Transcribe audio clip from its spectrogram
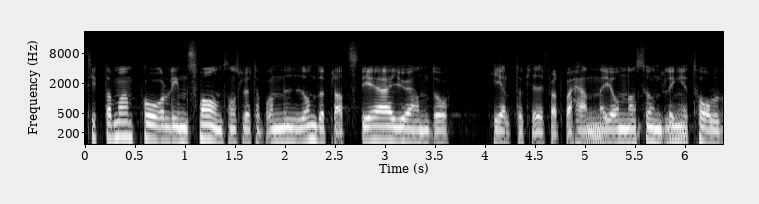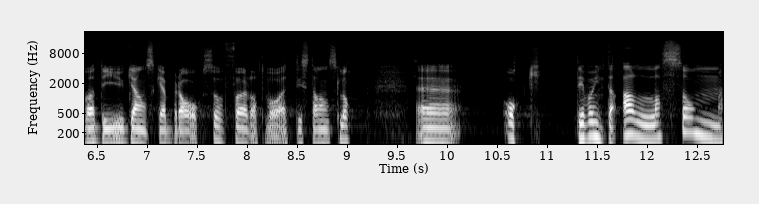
tittar man på Linn Svan som slutar på nionde plats, det är ju ändå helt okej för att vara henne. Jonna Sundling är tolva, det är ju ganska bra också för att vara ett distanslopp. Eh, och det var inte alla som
